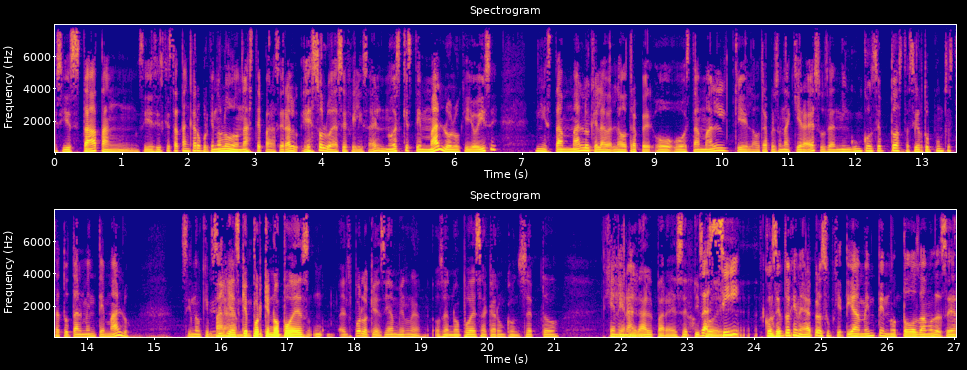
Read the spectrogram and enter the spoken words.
si está tan, si decís que está tan caro, ¿por qué no lo donaste para hacer algo? Eso lo hace feliz a él. No es que esté malo lo que yo hice, ni está mal lo que la, otra, o, o, está mal que la otra persona quiera eso. O sea, ningún concepto hasta cierto punto está totalmente malo. Sino que para... Sí, es que porque no puedes, es por lo que decía Mirna, o sea, no puedes sacar un concepto general, para ese tipo o sea, Sí, concepto general, pero subjetivamente no todos vamos a ser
